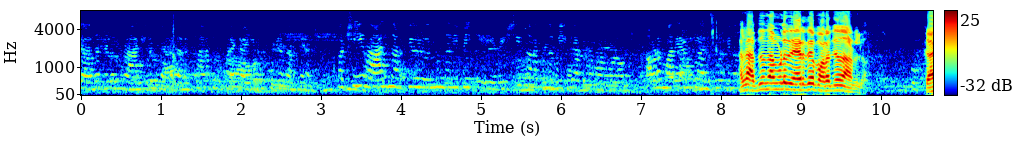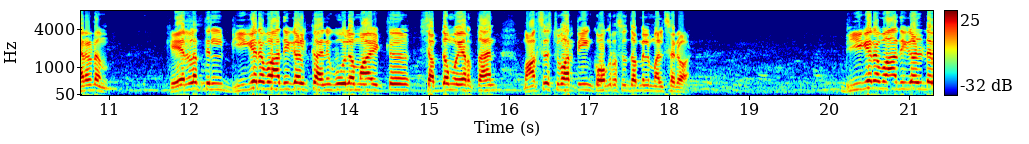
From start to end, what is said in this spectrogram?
ജാഥകളും റാലികളും ഒക്കെ തലസ്ഥാനത്ത് ഉൾപ്പെടെ കഴിഞ്ഞ ദിവസങ്ങളിൽ നടത്തിയാണ് പക്ഷേ ഈ റാലി നടത്തിയവരൊന്നും തന്നെ ഇപ്പൊ ഈ റഷ്യയിൽ നടക്കുന്ന ഭീകരാക്രമണങ്ങളോ അവിടെ മലയാളികൾ അനുഭവിക്കുന്ന അല്ല അത് നമ്മൾ നേരത്തെ പറഞ്ഞതാണല്ലോ. കാരണം കേരളത്തിൽ ഭീകരവാദികൾക്ക് അനുകൂലമായിട്ട് ശബ്ദമുയർത്താൻ മാർക്സിസ്റ്റ് പാർട്ടിയും കോൺഗ്രസും തമ്മിൽ മത്സരമാണ്. ഭീകരവാദികളുടെ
